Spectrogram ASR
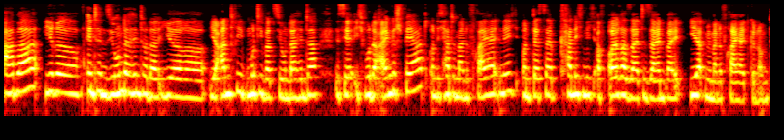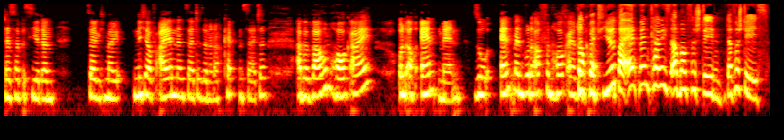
aber ihre Intention dahinter oder ihre, ihr Antrieb, Motivation dahinter ist ja, ich wurde eingesperrt und ich hatte meine Freiheit nicht und deshalb kann ich nicht auf eurer Seite sein, weil ihr habt mir meine Freiheit genommen. Deshalb ist sie dann, sage ich mal, nicht auf Iron Mans Seite, sondern auf Captains Seite. Aber warum Hawkeye? Und auch Ant-Man. So, Ant-Man wurde auch von Hawkeye Doch, rekrutiert. Bei, bei Ant-Man kann ich es aber verstehen. Da verstehe ich's.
